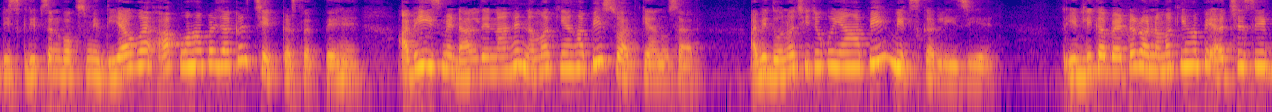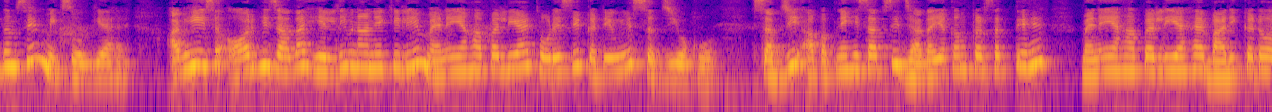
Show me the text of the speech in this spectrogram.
डिस्क्रिप्शन बॉक्स में दिया हुआ है, आप वहाँ पर जाकर चेक कर सकते हैं। अभी इसमें डाल देना है नमक यहाँ पे स्वाद के अनुसार। अभी दोनों चीज़ों को यहाँ पे मिक्स कर लीजिए। तो इडली का बैटर और नमक यहाँ पे अच्छे से एकदम से मिक्स हो गया है। अभी इसे और भी ज़्यादा हेल्दी बनाने के लिए मैंने यहाँ पर लिया है थोड़े से कटे हुए सब्जियों को। सब्ज़ी आप अपने हिसाब से ज़्यादा या कम कर सकते हैं। मैंने यहाँ पर लिया है बारीक कटा हुआ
